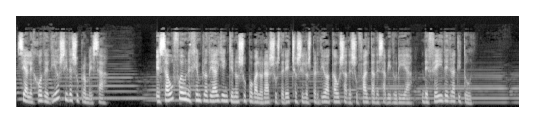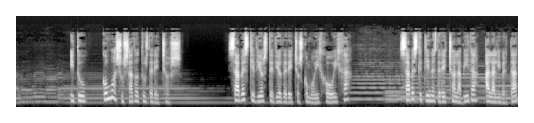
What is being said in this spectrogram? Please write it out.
Se alejó de Dios y de su promesa. Esaú fue un ejemplo de alguien que no supo valorar sus derechos y los perdió a causa de su falta de sabiduría, de fe y de gratitud. ¿Y tú, cómo has usado tus derechos? ¿Sabes que Dios te dio derechos como hijo o hija? ¿Sabes que tienes derecho a la vida, a la libertad,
